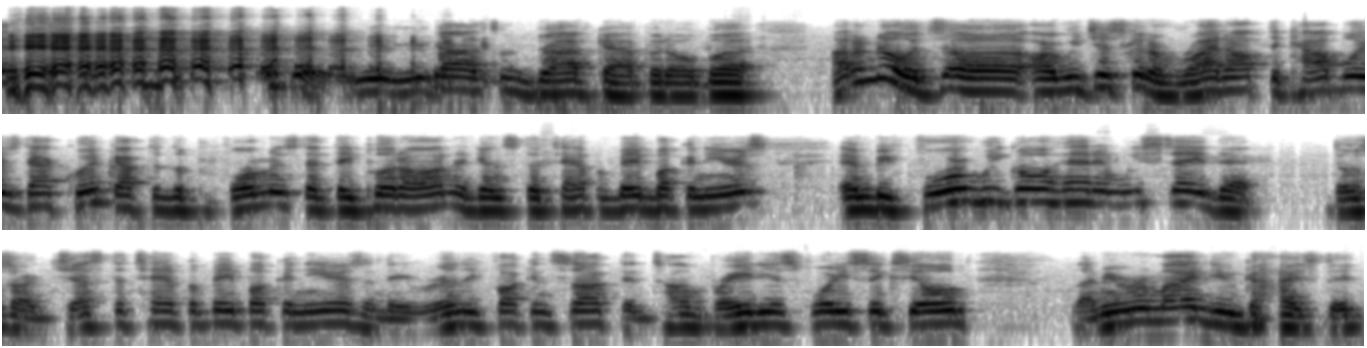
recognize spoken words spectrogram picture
you, you got some draft capital. But I don't know. It's uh, are we just gonna write off the Cowboys that quick after the performance that they put on against the Tampa Bay Buccaneers? And before we go ahead and we say that those are just the Tampa Bay Buccaneers and they really fucking sucked, and Tom Brady is 46 year old. Let me remind you guys that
